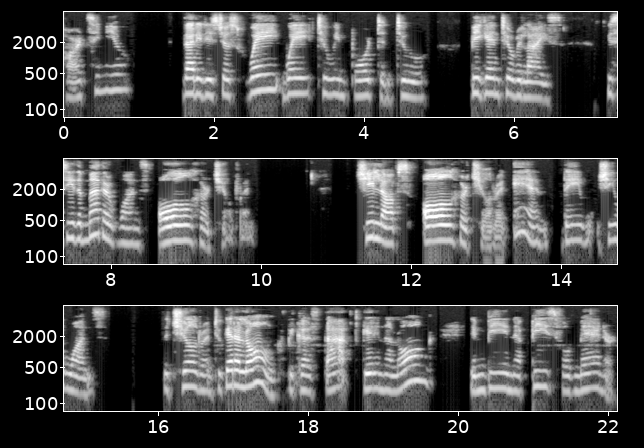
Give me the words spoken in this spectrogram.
part in you that it is just way, way too important to begin to realize. You see, the mother wants all her children. She loves all her children and they, she wants the children to get along because that getting along and being a peaceful manner,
